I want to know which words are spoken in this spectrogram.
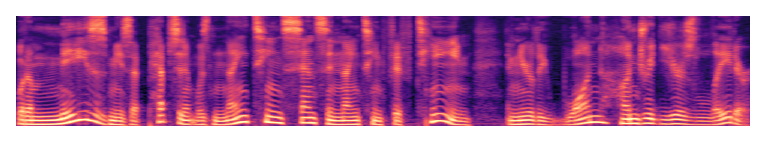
What amazes me is that Pepsodent was 19 cents in 1915, and nearly 100 years later,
